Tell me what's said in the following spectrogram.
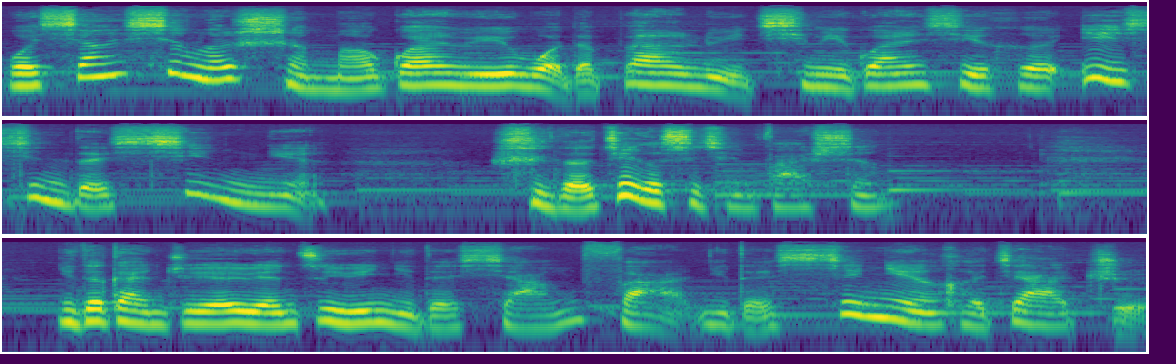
我相信了什么关于我的伴侣亲密关系和异性的信念，使得这个事情发生？你的感觉源自于你的想法、你的信念和价值。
